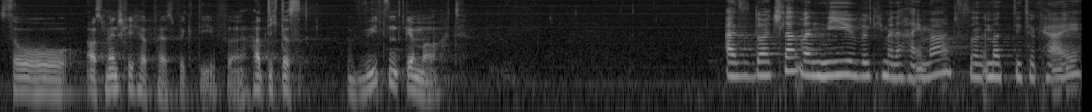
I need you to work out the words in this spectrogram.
So aus menschlicher Perspektive. Hat dich das wütend gemacht? Also Deutschland war nie wirklich meine Heimat, sondern immer die Türkei.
